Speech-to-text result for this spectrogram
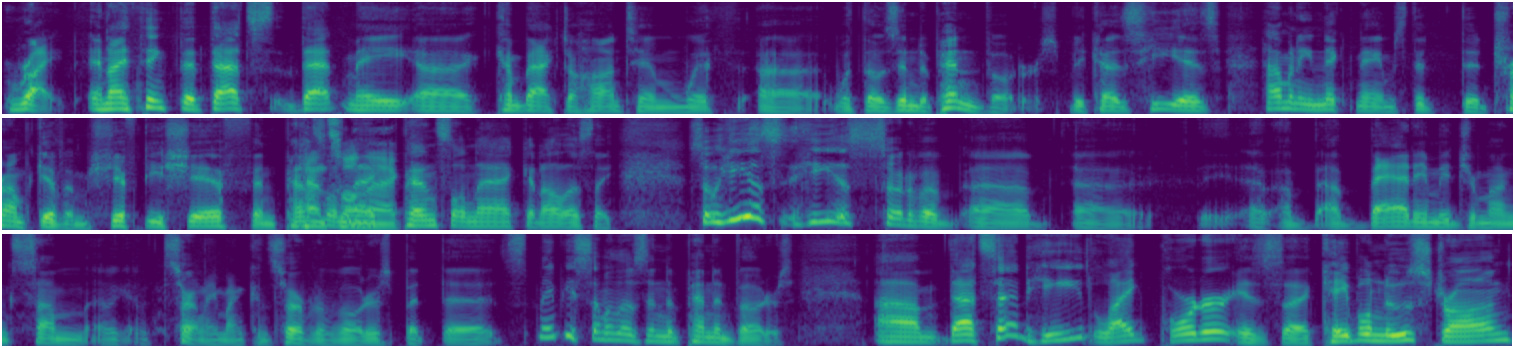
Right, and I think that that's that may uh, come back to haunt him with uh, with those independent voters because he is. How many nicknames did, did Trump give him? Shifty Schiff and Pencil, Pencil neck, neck. Pencil Neck, and all this thing. So he is he is sort of a. Uh, uh, a, a, bad image among some, certainly among conservative voters, but uh, maybe some of those independent voters. Um, that said, he, like Porter, is uh, cable news strong,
